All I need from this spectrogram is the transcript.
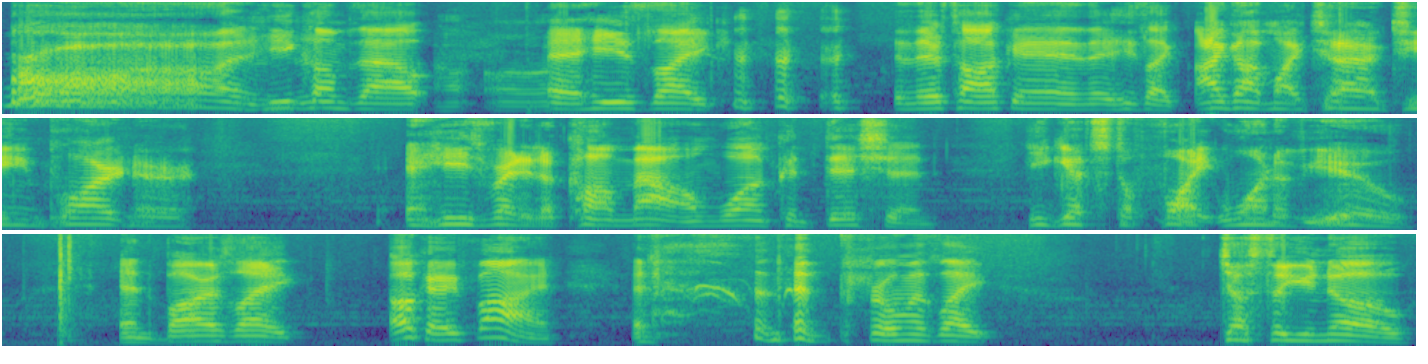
Braun! He Mhm. comes out, Uh-uh. and he's like, and they're talking, and he's like, I got my tag team partner, and he's ready to come out on one condition. He gets to fight one of you. And the bar's like, okay, fine. And, and then Strowman's like, just so you know,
